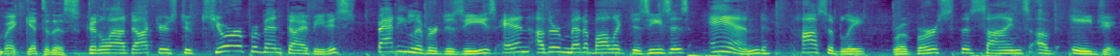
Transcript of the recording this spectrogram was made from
Quick, get to this. could allow doctors to cure or prevent diabetes, fatty liver disease, and other metabolic diseases, and possibly reverse the signs of aging.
